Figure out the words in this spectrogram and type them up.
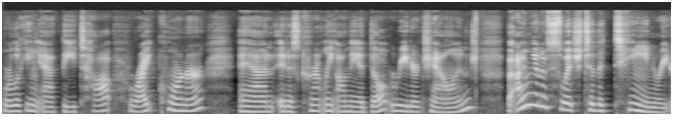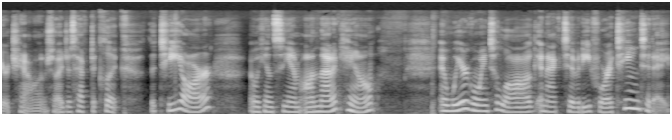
we're looking at the top right corner and it is currently on the adult reader challenge, but I'm going to switch to the teen reader challenge. So I just have to click the TR and we can see I'm on that account and we are going to log an activity for a teen today.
